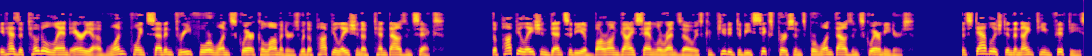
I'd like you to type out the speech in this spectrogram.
It has a total land area of 1.7341 square kilometers with a population of 10,006. The population density of Barangay San Lorenzo is computed to be 6 persons per 1,000 square meters. Established in the 1950s,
